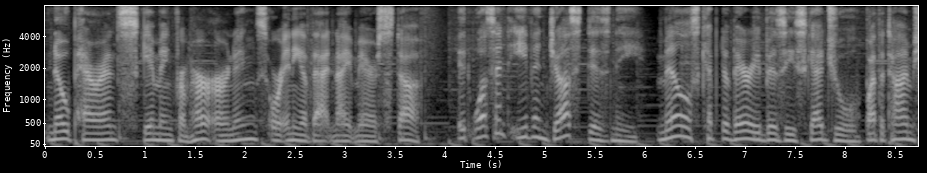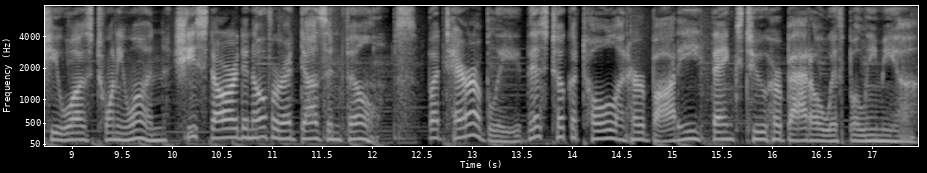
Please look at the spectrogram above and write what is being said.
No parents skimming from her earnings or any of that nightmare stuff. It wasn't even just Disney. Mills kept a very busy schedule. By the time she was 21, she starred in over a dozen films. But terribly, this took a toll on her body thanks to her battle with bulimia.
